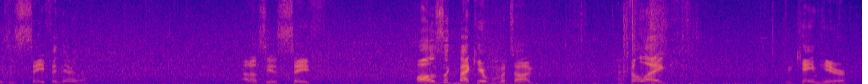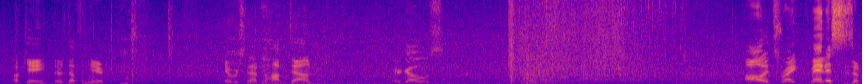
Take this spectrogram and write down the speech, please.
Is it safe in there, though? I don't see a safe. Well, let's look back here one more time. I feel like we came here. Okay, there's nothing here. Yeah, we're just gonna have to hop down. Here goes. Oh, it's right. Man, this is a...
